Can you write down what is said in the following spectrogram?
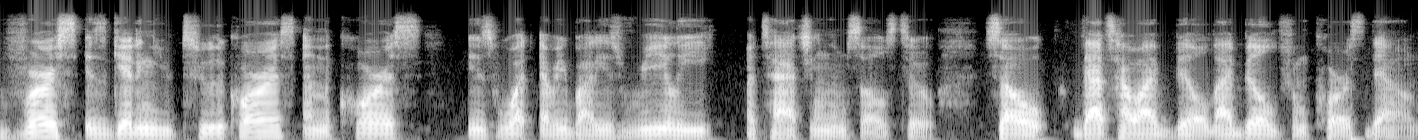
verse is getting you to the chorus, and the chorus is what everybody is really attaching themselves to. So that's how I build. I build from chorus down.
